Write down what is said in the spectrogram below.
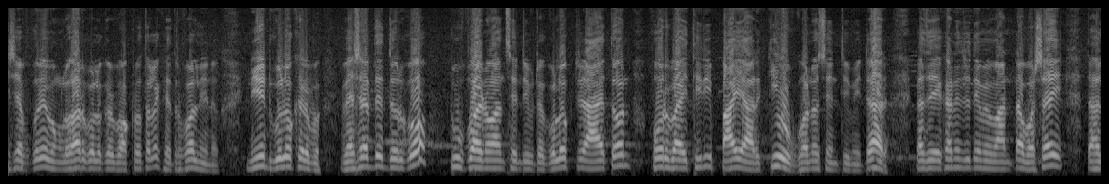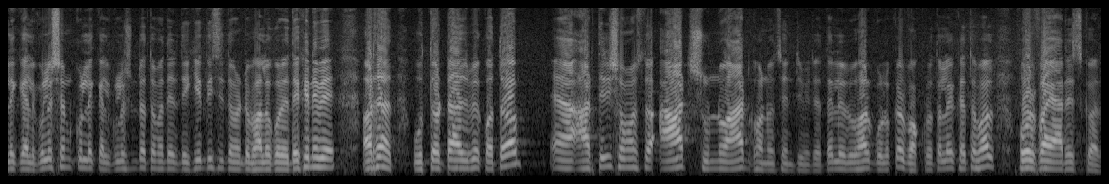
হিসাব করে এবং লোহার গোলকের বক্রতলের ক্ষেত্রফল নির্ণয় নেট গোলকের ব্যাসার্ধের দৈর্ঘ্য টু পয়েন্ট ওয়ান সেন্টিমিটার গোলকটির আয়তন four by three pi r cube ঘন সেন্টিমিটার কাজে এখানে যদি আমি মানটা বসাই, তাহলে ক্যালকুলেশন করলে ক্যালকুলেশনটা তোমাদের দেখিয়ে দিচ্ছি তোমরা একটু ভালো করে দেখে নেবে। অর্থাৎ উত্তরটা আসবে কত? আটত্রিশ সমস্ত আট শূন্য আট ঘন সেন্টিমিটার তাহলে লোহার গোলকের বক্রতলের ক্ষেত্রফল ফোর পাই আর স্কোয়ার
